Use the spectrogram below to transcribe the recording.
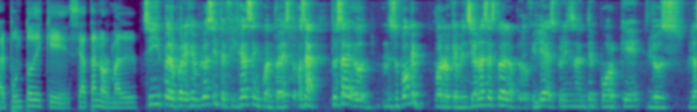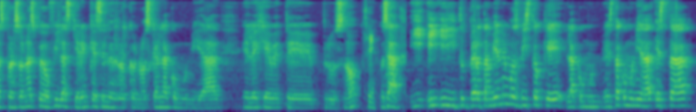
al punto de que sea tan normal. Sí, pero por ejemplo, si te fijas en cuanto a esto, o sea, tú sabes, supongo que por lo que mencionas esto de la pedofilia es precisamente porque los, las personas pedófilas quieren que se les reconozca en la comunidad LGBT, ¿no? Sí, O sea, y, y- y pero también hemos visto que la comun- esta comunidad está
